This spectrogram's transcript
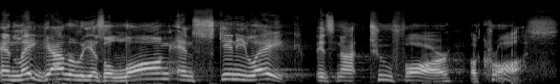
And Lake Galilee is a long and skinny lake, it's not too far across.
